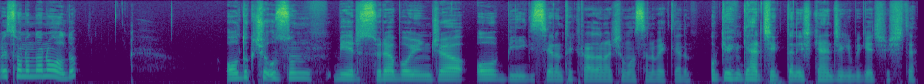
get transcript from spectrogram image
Ve sonunda ne oldu? Oldukça uzun bir süre boyunca o bilgisayarın tekrardan açılmasını bekledim. O gün gerçekten işkence gibi geçmişti.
